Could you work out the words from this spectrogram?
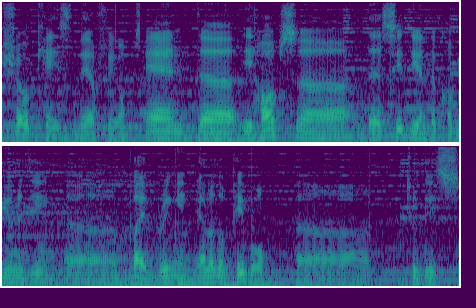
showcase their films, and uh, it helps the city and the community by bringing a lot of people to this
